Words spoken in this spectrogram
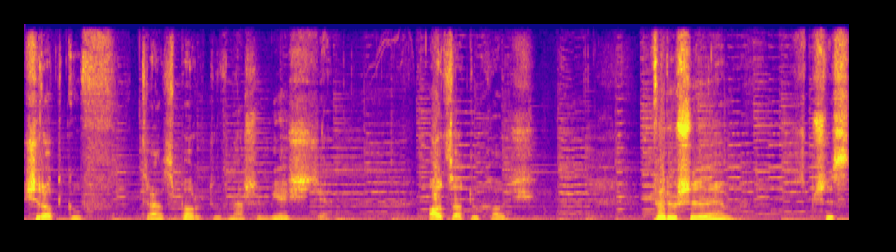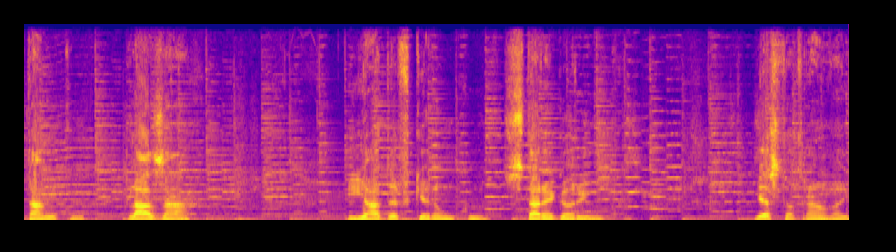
środków transportu w naszym mieście. O co tu chodzi? Wyruszyłem z przystanku Plaza i jadę w kierunku Starego Rynku. Jest to tramwaj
